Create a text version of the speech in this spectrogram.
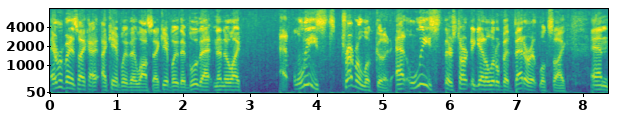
everybody's like, I, I can't believe they lost that. I can't believe they blew that. And then they're like, at least Trevor looked good. At least they're starting to get a little bit better, it looks like. And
